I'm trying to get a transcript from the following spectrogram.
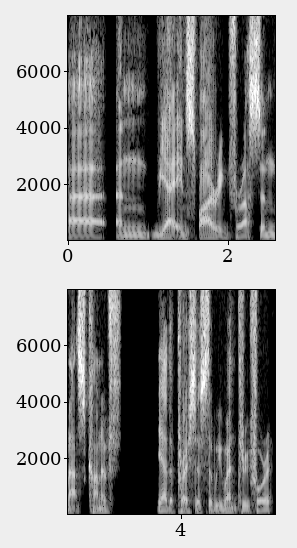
uh, and yeah, inspiring for us. And that's kind of, yeah, the process that we went through for it.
